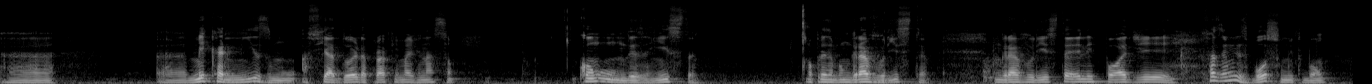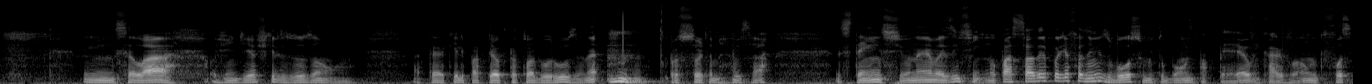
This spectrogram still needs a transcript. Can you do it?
uh, uh, mecanismo afiador da própria imaginação. Como um desenhista, ou por exemplo um gravurista, um gravurista ele pode fazer um esboço muito bom em, sei lá, hoje em dia acho que eles usam até aquele papel que tatuador usa, né? O professor também usa stencil, né? Mas enfim, no passado ele podia fazer um esboço muito bom em papel, em carvão, no que fosse.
